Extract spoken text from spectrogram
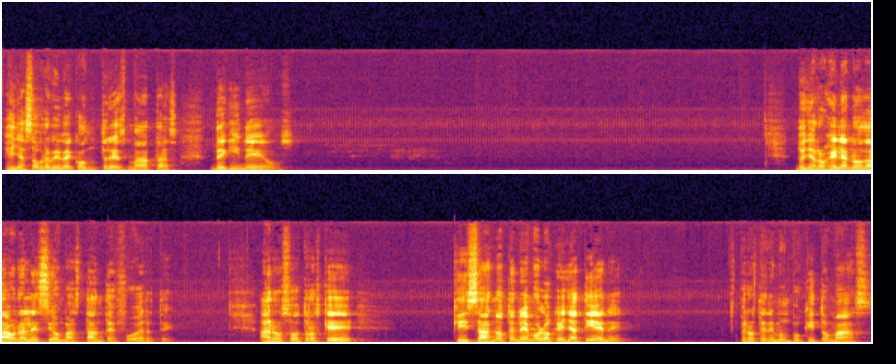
Ella sobrevive con tres matas de guineos Doña Rogelia nos da una lección bastante fuerte. A nosotros que quizás no tenemos lo que ella tiene, pero tenemos un poquito más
